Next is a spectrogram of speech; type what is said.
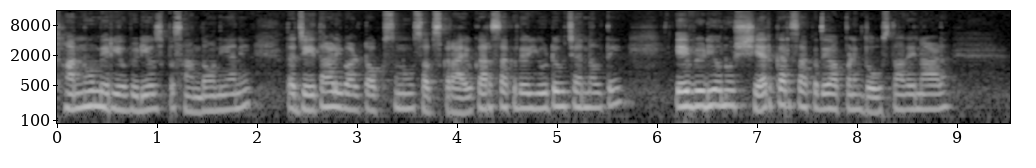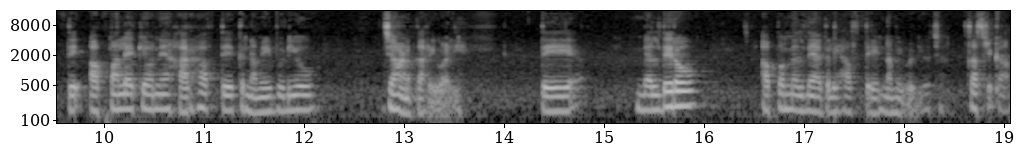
ਤੁਹਾਨੂੰ ਮੇਰੀ ਉਹ ਵੀਡੀਓਜ਼ ਪਸੰਦ ਆਉਂਦੀਆਂ ਨੇ, ਤਾਂ ਜੇ ਢਾਲੀਵਾਲ ਟਾਕਸ ਨੂੰ ਸਬਸਕ੍ਰਾਈਬ ਕਰ ਸਕਦੇ ਹੋ YouTube ਚੈਨਲ ਤੇ। ਇਹ ਵੀਡੀਓ ਨੂੰ ਸ਼ੇਅਰ ਕਰ ਸਕਦੇ ਹੋ ਆਪਣੇ ਦੋਸਤਾਂ ਦੇ ਨਾਲ ਤੇ ਆਪਾਂ ਲੈ ਕੇ ਆਉਂਦੇ ਹਾਂ ਹਰ ਹਫ਼ਤੇ ਇੱਕ ਨਵੀਂ ਵੀਡੀਓ ਜਾਣਕਾਰੀ ਵਾਲੀ। ਤੇ ਮਿਲਦੇ ਰਹੋ, ਆਪਾਂ ਮਿਲਦੇ ਹਾਂ ਅਗਲੇ ਹਫ਼ਤੇ ਨਵੀਂ ਵੀਡੀਓ 'ਚ। ਸਤਿ ਸ਼੍ਰੀ ਅਕਾਲ।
